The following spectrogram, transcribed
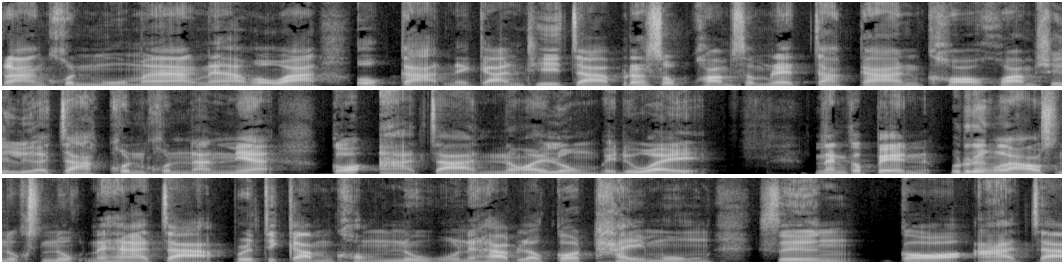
กลางคนหมู่มากนะครับเพราะว่าโอกาสในการที่จะประสบความสำเร็จจากการขอความช่วยเหลือจากคนคนนั้นเนี่ยก็อาจจะน้อยลงไปด้วยนั่นก็เป็นเรื่องราวสนุกๆนะฮะจากพฤติกรรมของหนูนะครับแล้วก็ไทยมุง ซึ่ง ก็อาจจะ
